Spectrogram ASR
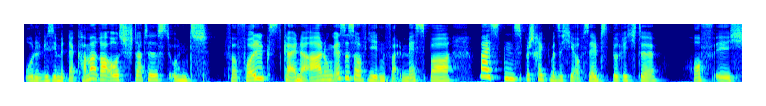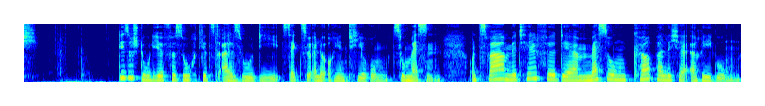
oder du sie mit einer Kamera ausstattest und verfolgst, keine Ahnung. Es ist auf jeden Fall messbar. Meistens beschränkt man sich hier auf Selbstberichte, hoffe ich. Diese Studie versucht jetzt also die sexuelle Orientierung zu messen. Und zwar mit Hilfe der Messung körperlicher Erregung,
